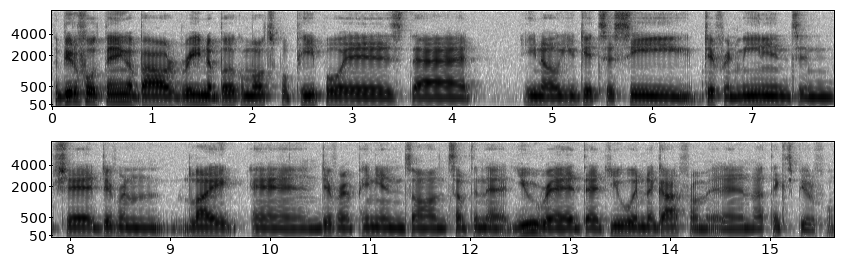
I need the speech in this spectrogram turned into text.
the beautiful thing about reading a book with multiple people is that you know you get to see different meanings and shed different light and different opinions on something that you read that you wouldn't have got from it and i think it's beautiful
